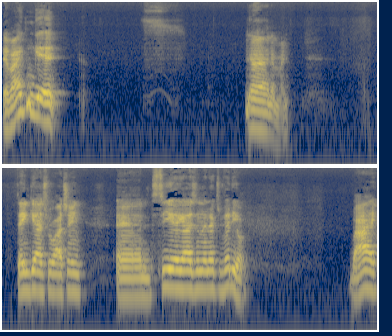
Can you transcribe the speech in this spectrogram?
if I can get, nah, never mind. Thank you guys for watching, and see you guys in the next video. Bye.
